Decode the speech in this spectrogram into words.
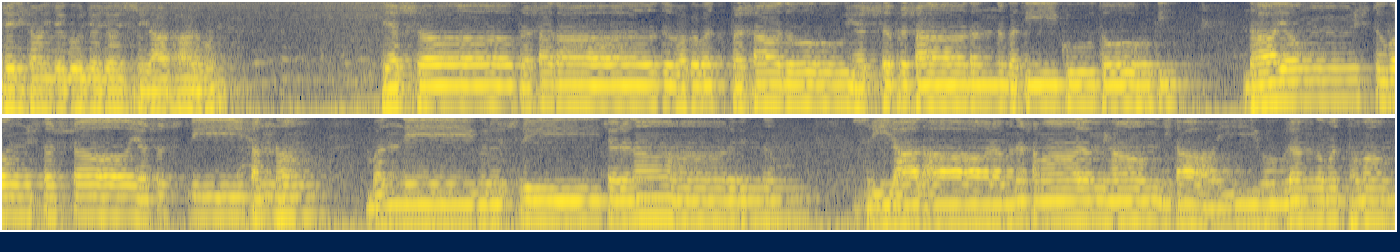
जय निताय जय गुरु जय जय श्री राधा रघुन यस्य प्रसादाद् भगवत्प्रसादो यस्य प्रसादन्न गतिकूतोऽपि धायं स्तुवंस्तस्य यशस्त्रीसन्धं वंदे गुरुश्रीचरणारविन्दम् श्रीराधारमणसमारम्भ्यां नितायि गौरङ्गमध्यमाम्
